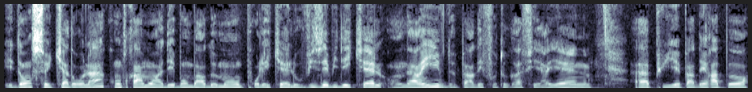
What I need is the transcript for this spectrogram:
Et dans ce cadre-là, contrairement à des bombardements pour lesquels ou vis-à-vis desquels on arrive, de par des photographies aériennes, appuyées par des rapports,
